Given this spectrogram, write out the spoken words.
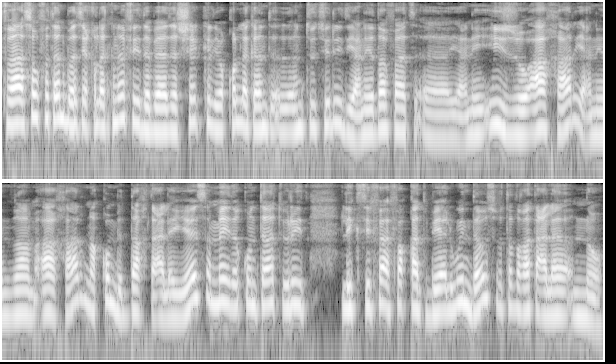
فسوف تنبثق لك نافذة بهذا الشكل يقول لك أنت, تريد يعني إضافة آه، يعني إيزو آخر يعني نظام آخر. نقوم بالضغط على yes. أما إذا كنت تريد الاكتفاء فقط بالويندوز فتضغط على no.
